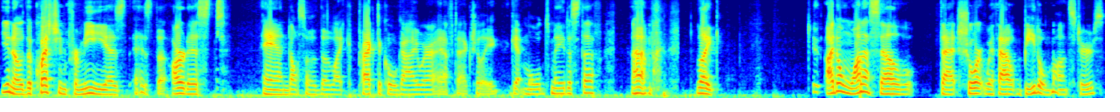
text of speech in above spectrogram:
you know, the question for me as as the artist and also the like practical guy where I have to actually get molds made of stuff. Um, like I don't want to sell that short without beetle monsters.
